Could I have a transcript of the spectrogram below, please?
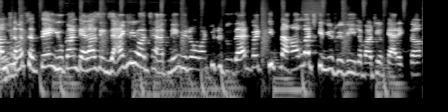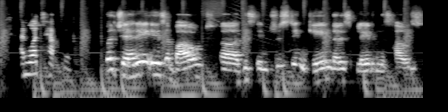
हम Hmm. समझ सकते हैं. You can't tell us exactly what's happening. We don't want you to do that. But कितना, how much can you reveal about your character and what's happening? Well, Chehre is about uh, this interesting game that is played in this house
